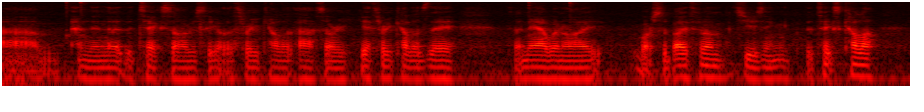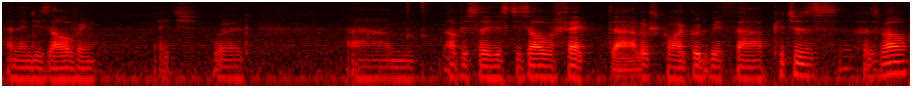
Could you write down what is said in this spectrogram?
Um, and then the, the text obviously got the three colour, uh, sorry, yeah, three colours there. So now when I watch the both of them, it's using the text colour and then dissolving each word. Um, obviously this dissolve effect uh, looks quite good with uh, pictures as well.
